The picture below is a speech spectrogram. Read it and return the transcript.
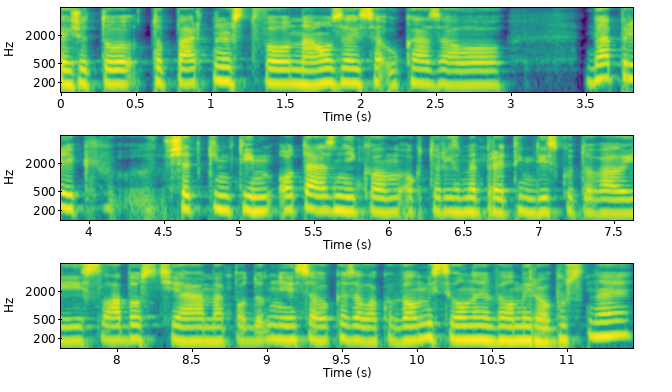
Takže to, to partnerstvo naozaj sa ukázalo napriek všetkým tým otáznikom, o ktorých sme predtým diskutovali, slabostiam a podobne, sa ukázalo ako veľmi silné, veľmi robustné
